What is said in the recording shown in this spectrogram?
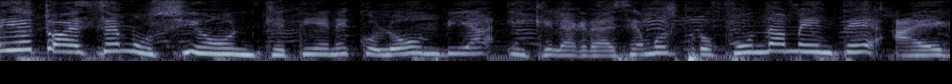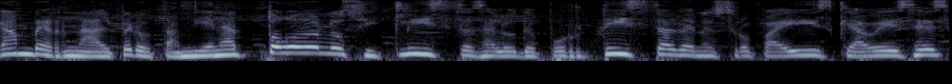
Medio de toda esta emoción que tiene Colombia y que le agradecemos profundamente a Egan Bernal, pero también a todos los ciclistas, a los deportistas de nuestro país que a veces,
